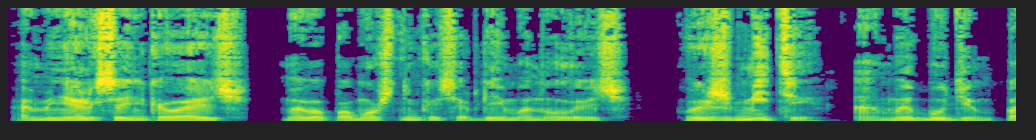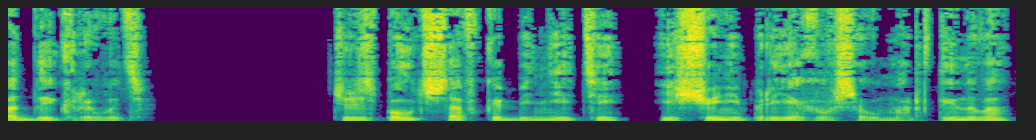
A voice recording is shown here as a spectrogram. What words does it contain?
«А меня Алексей Николаевич, моего помощника Сергей Манолович. Вы жмите, а мы будем подыгрывать». Через полчаса в кабинете, еще не приехавшего Мартынова,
